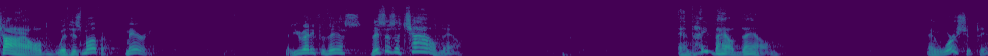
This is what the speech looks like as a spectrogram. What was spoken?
child with his mother, Mary. Are you ready for this? This is a child now. And they bowed down and worshiped him.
